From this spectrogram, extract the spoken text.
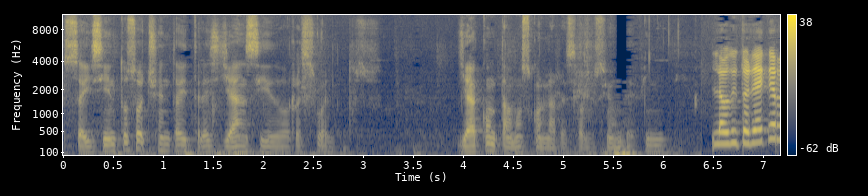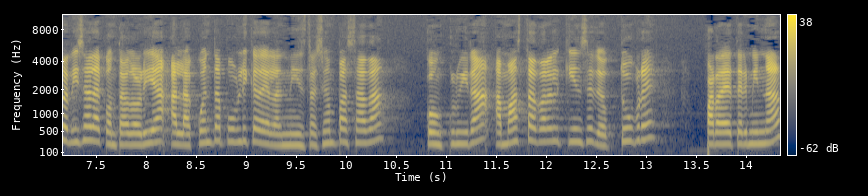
683 ya han sido resueltos. Ya contamos con la resolución definitiva. La auditoría que realiza la Contraloría a la cuenta pública de la administración pasada concluirá a más tardar el 15 de octubre para determinar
